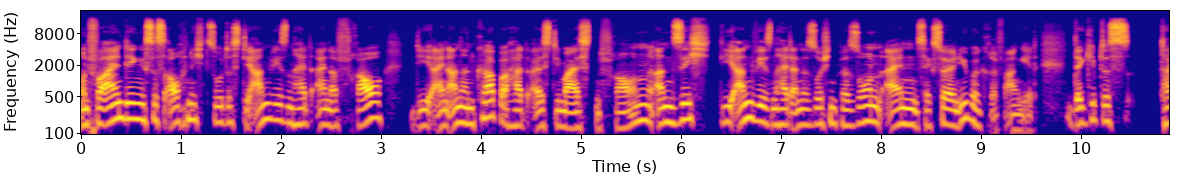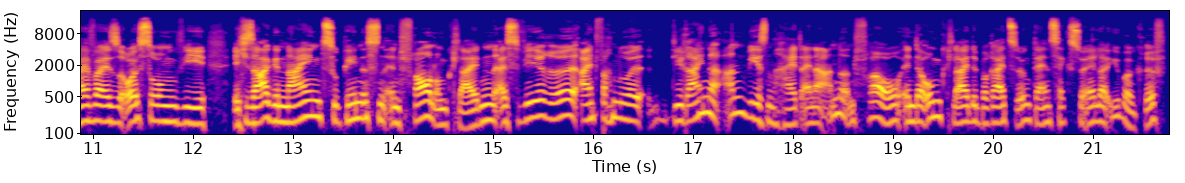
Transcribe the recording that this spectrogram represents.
Und vor allen Dingen ist es auch nicht so, dass die Anwesenheit einer Frau, die einen anderen Körper hat als die meisten Frauen, an sich die Anwesenheit einer solchen Person einen sexuellen Übergriff angeht. Da gibt es teilweise Äußerungen wie, ich sage Nein zu Penissen in Frauenumkleiden, als wäre einfach nur die reine Anwesenheit einer anderen Frau in der Umkleide bereits irgendein sexueller Übergriff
